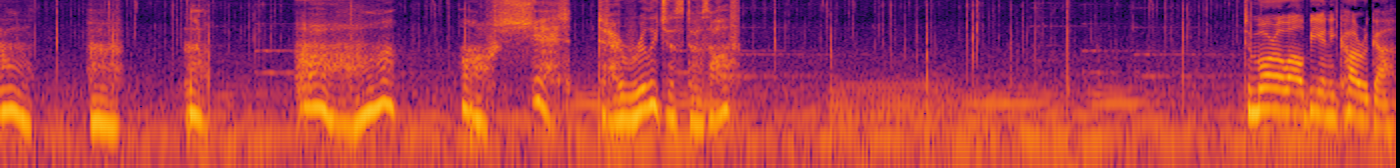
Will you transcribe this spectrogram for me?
Oh just doze off? Tomorrow I'll be in Ikaruga.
